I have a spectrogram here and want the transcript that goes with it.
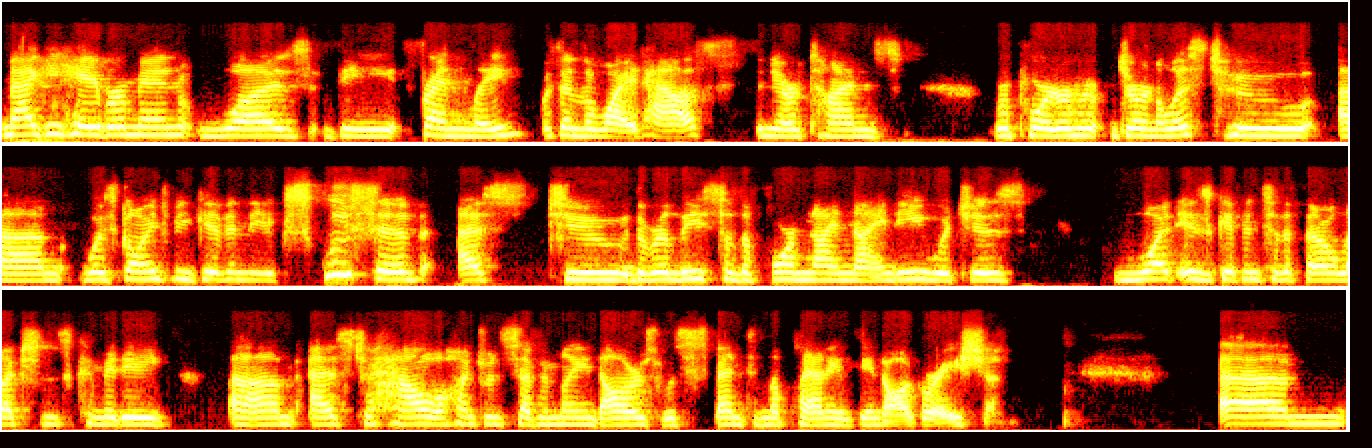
Maggie Haberman was the friendly within the White House, the New York Times reporter journalist who um, was going to be given the exclusive as to the release of the Form 990, which is what is given to the Federal Elections Committee um, as to how $107 million was spent in the planning of the inauguration. Um,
